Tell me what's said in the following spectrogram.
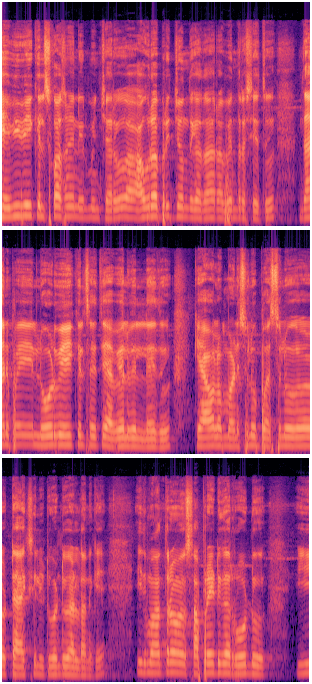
హెవీ వెహికల్స్ కోసమే నిర్మించారు. ఔరా బ్రిడ్జ్ ఉంది కదా రవీంద్ర సేతు. దానిపై లోడ్ వెహికల్స్ అయితే అవైలబుల్ లేదు. కేవలం మనుషులు బస్సులు ట్యాక్సీలు ఇటువంటివి వెళ్ళడానికి. ఇది మాత్రం సపరేట్గా రోడ్డు. ఈ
